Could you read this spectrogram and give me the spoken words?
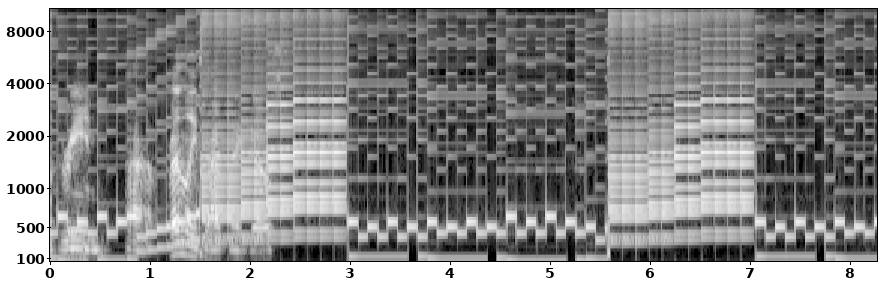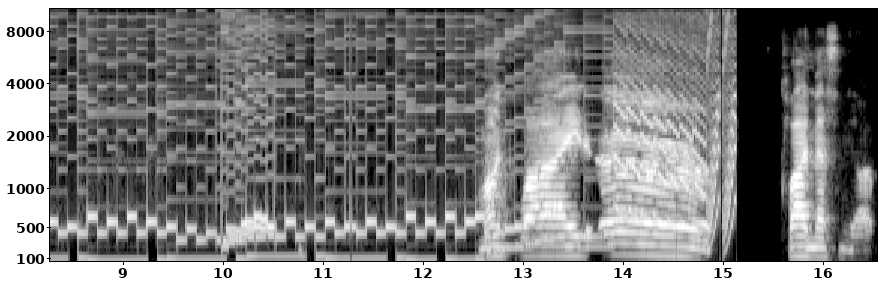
a green uh, friendly Pac-Man ghost. Come on, Clyde. Urgh. Clyde me up.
